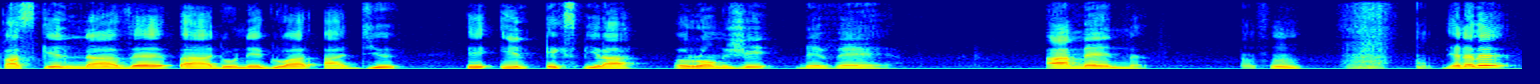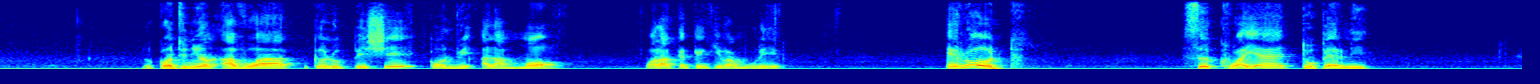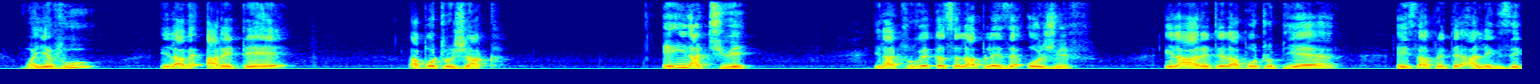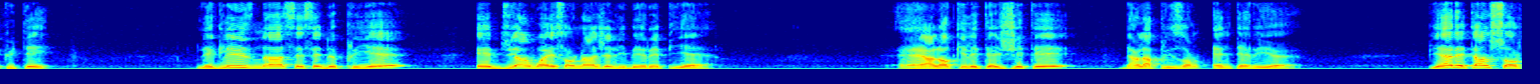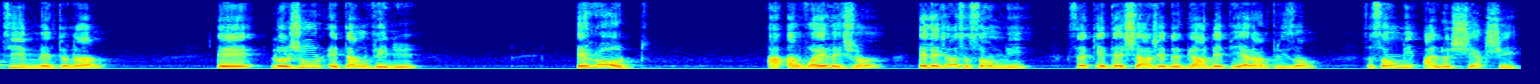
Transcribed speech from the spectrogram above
parce qu'il n'avait pas donné gloire à Dieu et il expira rongé des vers. Amen. Hmm. Bien-aimés, nous continuons à voir que le péché conduit à la mort. Voilà quelqu'un qui va mourir. Hérode se croyait tout permis. Voyez-vous, il avait arrêté l'apôtre Jacques et il a tué. Il a trouvé que cela plaisait aux Juifs. Il a arrêté l'apôtre Pierre et il s'apprêtait à l'exécuter. L'Église n'a cessé de prier et Dieu a envoyé son ange libérer Pierre. Et alors qu'il était jeté dans la prison intérieure. Pierre étant sorti maintenant et le jour étant venu, Hérode a envoyé les gens et les gens se sont mis, ceux qui étaient chargés de garder Pierre en prison, se sont mis à le chercher.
